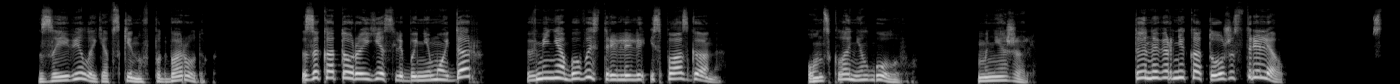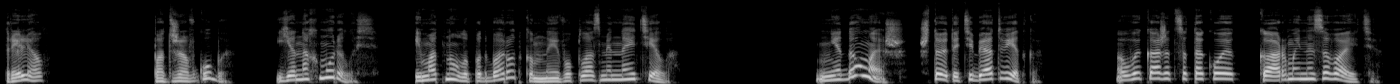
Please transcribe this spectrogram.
— заявила я, вскинув подбородок, «за которое, если бы не мой дар, в меня бы выстрелили из плазгана». Он склонил голову. «Мне жаль». «Ты наверняка тоже стрелял». «Стрелял». Поджав губы, я нахмурилась и мотнула подбородком на его плазменное тело. «Не думаешь, что это тебе ответка? Вы, кажется, такое кармой называете».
